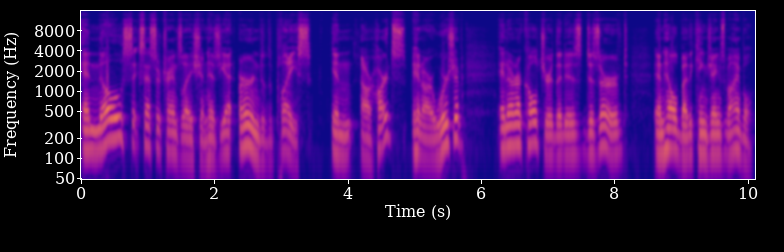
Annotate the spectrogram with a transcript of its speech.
And no successor translation has yet earned the place in our hearts, in our worship, and in our culture that is deserved and held by the King James Bible.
